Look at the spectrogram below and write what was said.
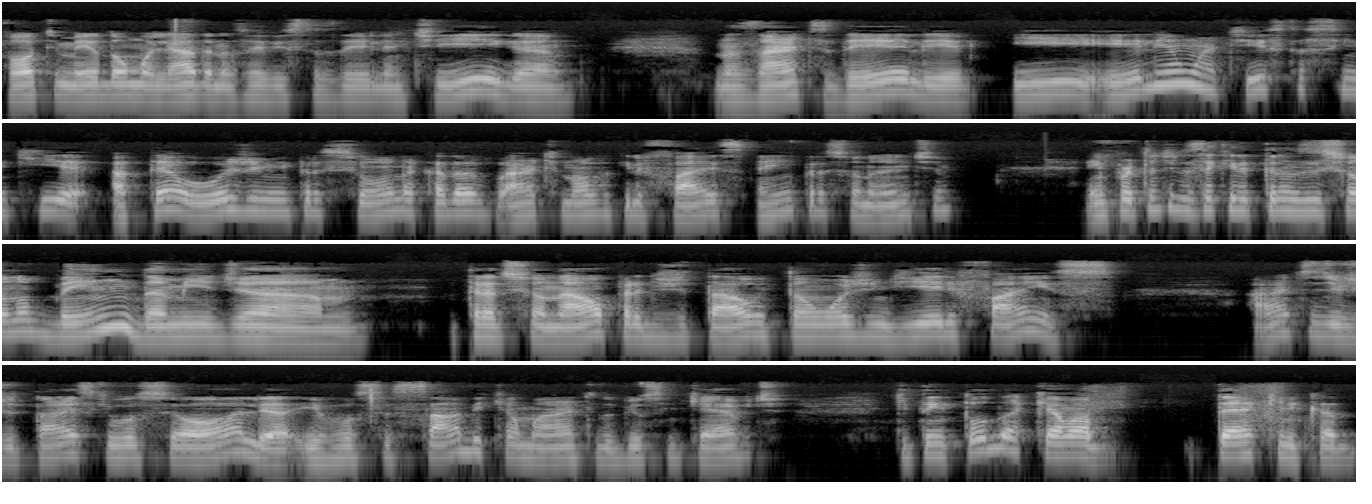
volto e meio dou uma olhada nas revistas dele antiga, nas artes dele, e ele é um artista assim que até hoje me impressiona, cada arte nova que ele faz é impressionante. É importante dizer que ele transicionou bem da mídia tradicional para digital, então hoje em dia ele faz artes digitais que você olha e você sabe que é uma arte do Bill Sienkiewicz, que tem toda aquela técnica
